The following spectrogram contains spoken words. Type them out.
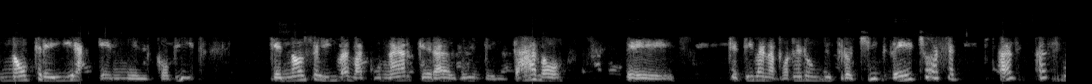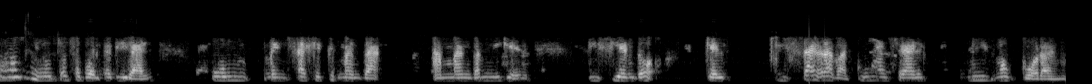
no creía en el COVID, que no se iba a vacunar, que era algo inventado, eh, que te iban a poner un microchip. De hecho, hace, hace, hace unos minutos se vuelve viral un mensaje que manda Amanda Miguel diciendo que el- quizá la vacuna sea el mismo coran,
